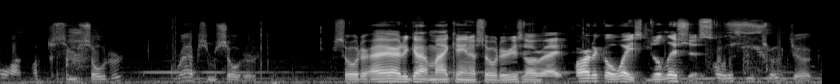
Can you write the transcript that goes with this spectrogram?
on, want some soda? Grab some soda. Soda. I already got my can of soda. He's all right. Particle waste, delicious. Oh, this is a chug jug.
